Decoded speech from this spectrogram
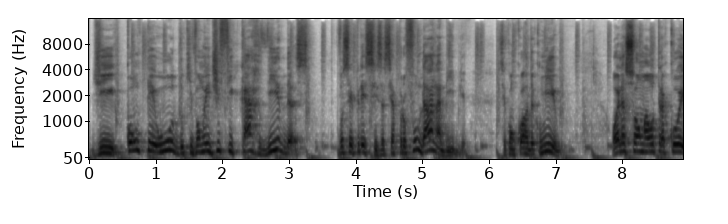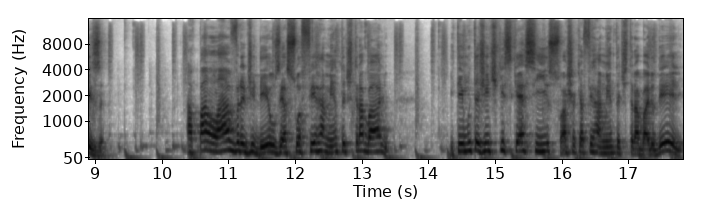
de conteúdo que vão edificar vidas, você precisa se aprofundar na Bíblia. Você concorda comigo? Olha só uma outra coisa. A palavra de Deus é a sua ferramenta de trabalho. E tem muita gente que esquece isso, acha que a ferramenta de trabalho dele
